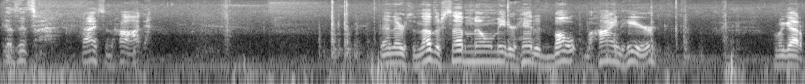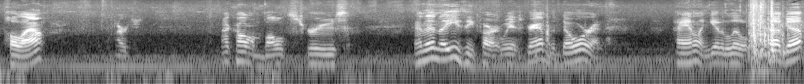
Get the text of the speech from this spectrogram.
because it's nice and hot then there's another seven millimeter headed bolt behind here. We got to pull out. Or I call them bolt screws. And then the easy part, we just grab the door and panel and give it a little tug up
